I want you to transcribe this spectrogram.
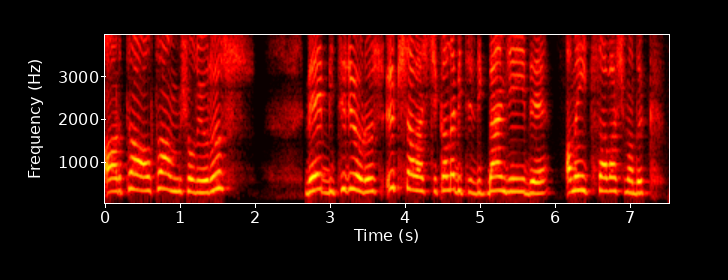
artı altı almış oluyoruz. Ve bitiriyoruz. 3 savaşçı kala bitirdik. Bence iyiydi. Ama hiç savaşmadık.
